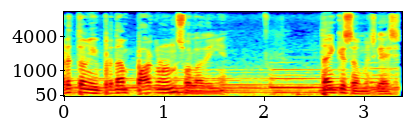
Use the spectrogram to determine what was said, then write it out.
அடுத்தவங்க இப்படி தான் பார்க்கணுன்னு சொல்லாதீங்க தேங்க்யூ ஸோ மச் கைஸ்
